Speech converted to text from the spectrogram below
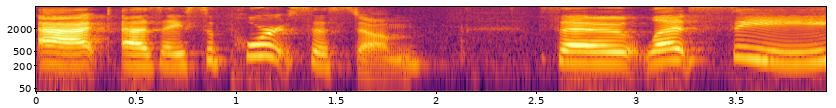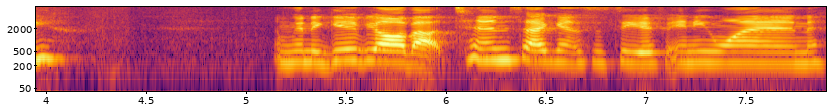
act as a support system? So let's see. I'm going to give y'all about 10 seconds to see if anyone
